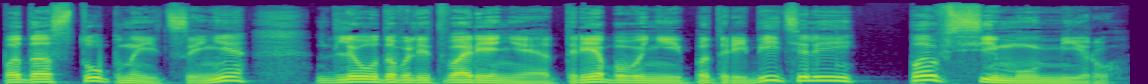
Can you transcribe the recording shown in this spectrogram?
по доступной цене для удовлетворения требований потребителей по всему миру.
